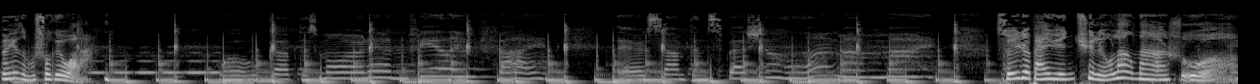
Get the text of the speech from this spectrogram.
那你怎么说给我啦？随着白云去流浪呢？说，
